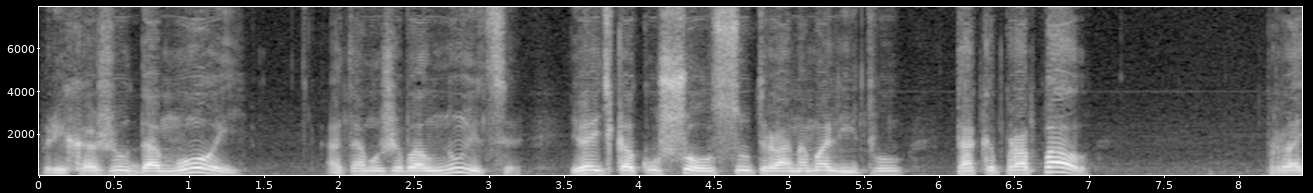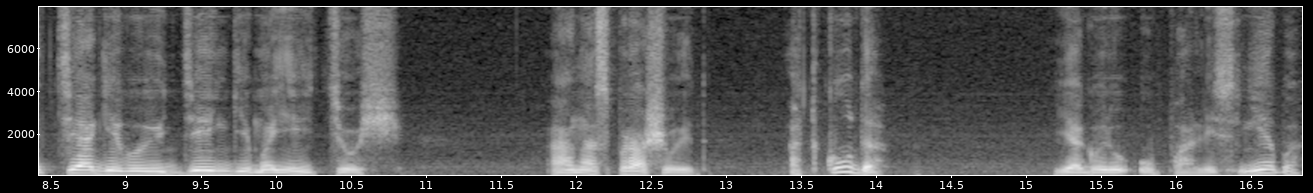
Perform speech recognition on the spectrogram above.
Прихожу домой, а там уже волнуется. Я ведь как ушел с утра на молитву, так и пропал. Протягиваю деньги моей теще. А она спрашивает, откуда? Я говорю, упали с неба.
